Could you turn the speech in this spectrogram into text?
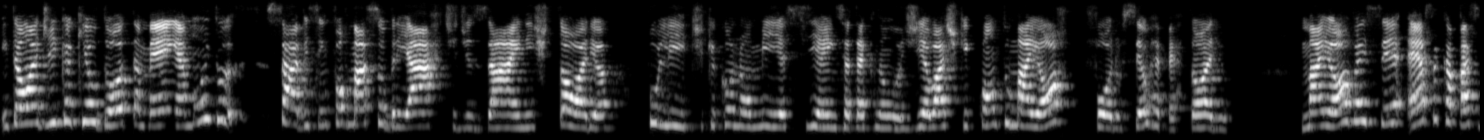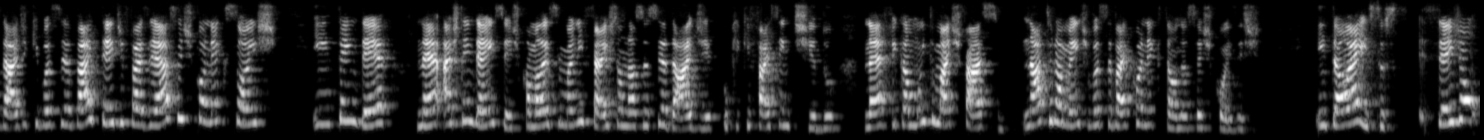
Então, a dica que eu dou também é muito sabe, se informar sobre arte, design, história, política, economia, ciência, tecnologia. Eu acho que quanto maior for o seu repertório, maior vai ser essa capacidade que você vai ter de fazer essas conexões e entender né, as tendências, como elas se manifestam na sociedade, o que, que faz sentido, né? Fica muito mais fácil. Naturalmente você vai conectando essas coisas. Então é isso. Sejam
